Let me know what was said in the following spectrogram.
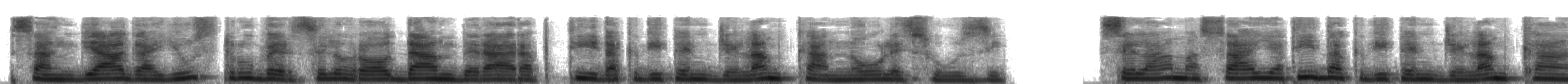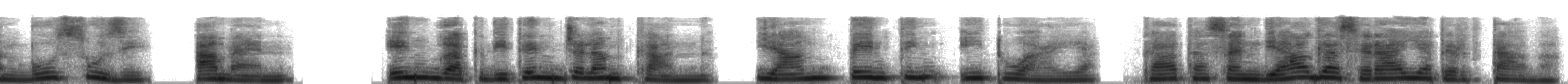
Sandiaga justru berseloro dan berharap tidak ditenggelamkan oleh Susi. Selama saya tidak ditenggelamkan Bu Susi, amin. Enggak ditenggelamkan, yang penting itu ayah kata Sandiaga Seraya tertava.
